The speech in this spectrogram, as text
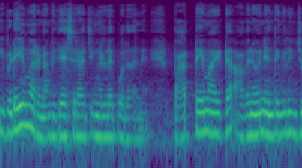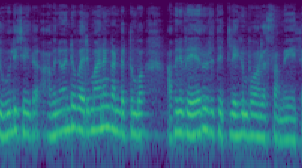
പഠിപ്പിക്കണം ഇവിടെയും വരണം വിദേശ രാജ്യങ്ങളിലെ പോലെ തന്നെ. പാർട്ട് ടൈമായിട്ട് അവനവൻ എന്തെങ്കിലും ജോലി ചെയ്ത് അവനവന്റെ വരുമാനം കണ്ടെത്തുമ്പോൾ അവന് വേറൊരു തെറ്റിലേക്കും പോകാനുള്ള സമയമില്ല.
